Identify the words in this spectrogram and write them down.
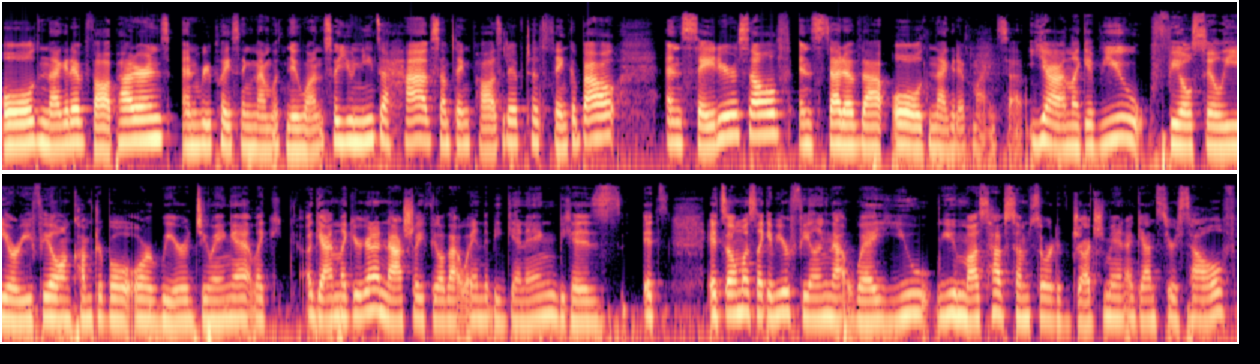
old negative thought patterns and replacing them with new ones. So you need to have something positive to think about and say to yourself instead of that old negative mindset. Yeah, and like if you feel silly or you feel uncomfortable or weird doing it, like again, like you're gonna naturally feel that way in the beginning because it's it's almost like if you're feeling that way, you you must have some sort of judgment against yourself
